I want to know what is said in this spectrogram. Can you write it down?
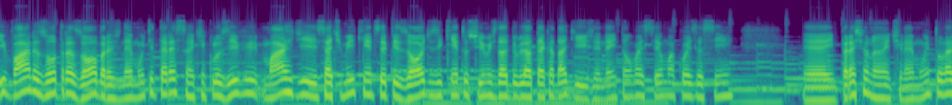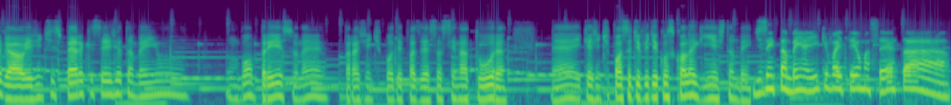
e várias outras obras, né, muito interessantes, inclusive mais de 7.500 episódios e 500 filmes da biblioteca da Disney, né? Então vai ser uma coisa assim é, impressionante, né? Muito legal e a gente espera que seja também um, um bom preço, né, para a gente poder fazer essa assinatura. Né, e que a gente possa dividir com os coleguinhas também. Dizem também aí que vai ter uma certa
